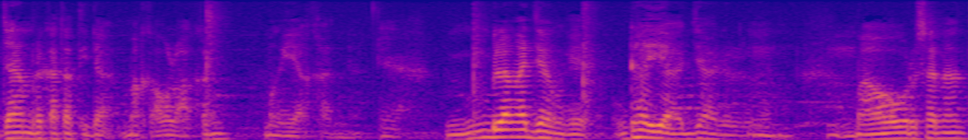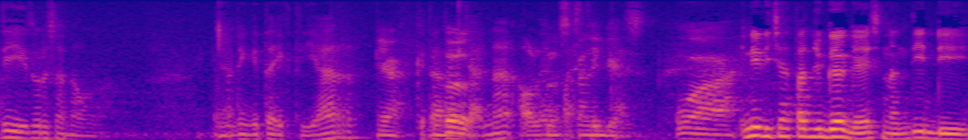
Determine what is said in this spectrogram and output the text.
Jangan berkata tidak, maka Allah akan mengiyakannya. ya Hmm, bilang aja kayak udah iya aja dulu mau urusan nanti itu urusan Allah. Yang penting kita ikhtiar ya kita betul. rencana Allah yang sekali, pastikan. guys. Wah. Ini dicatat juga guys nanti di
